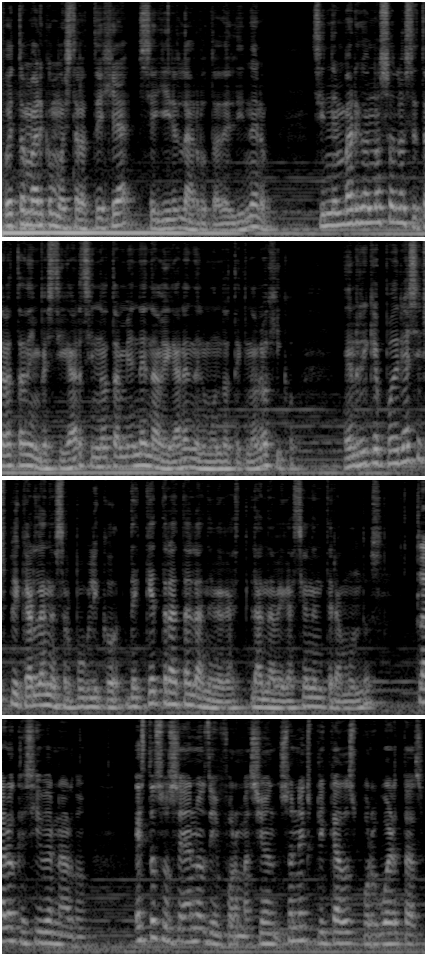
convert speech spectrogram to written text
fue tomar como estrategia seguir la ruta del dinero. Sin embargo, no solo se trata de investigar, sino también de navegar en el mundo tecnológico. Enrique, ¿podrías explicarle a nuestro público de qué trata la, la navegación en Teramundos? Claro que sí, Bernardo. Estos océanos de información son explicados por huertas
